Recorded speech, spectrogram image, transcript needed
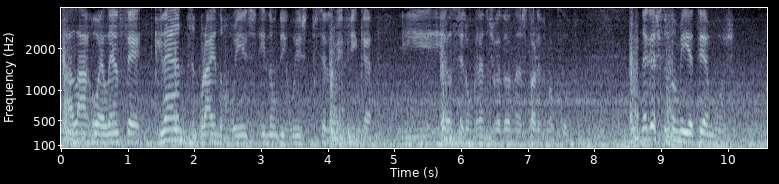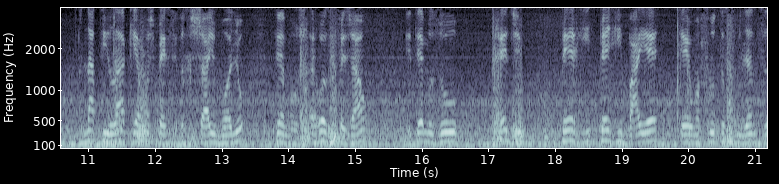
Alajuelense, grande Brian Ruiz, e não digo isto por ser do Benfica e, e ele ser um grande jogador na história do meu clube. Na gastronomia temos natilá, que é uma espécie de recheio, molho, temos arroz e feijão e temos o regi perribaie, que é uma fruta semelhante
